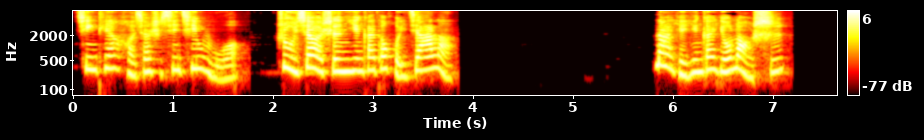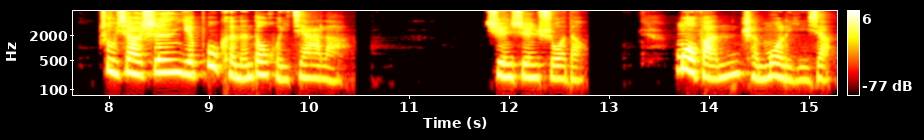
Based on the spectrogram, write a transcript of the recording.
今天好像是星期五，住校生应该都回家了。那也应该有老师，住校生也不可能都回家了。”轩轩说道。莫凡沉默了一下，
